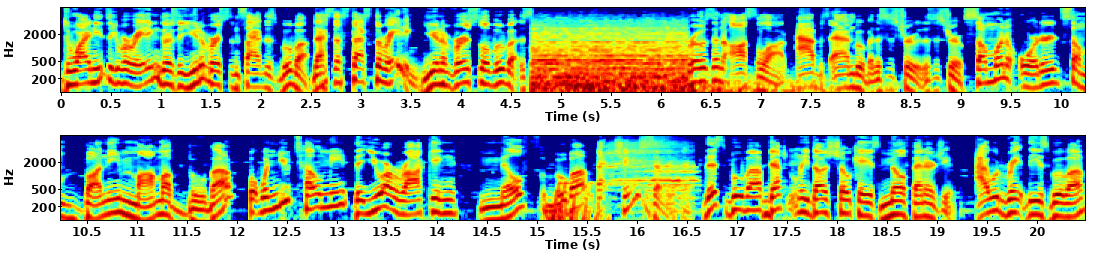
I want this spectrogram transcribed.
Do I need to give a rating? There's a universe inside this booba. That's that's, that's the rating. Universal boobas. Frozen Ocelot, abs and booba. This is true. This is true. Someone ordered some bunny mama booba, but when you tell me that you are rocking MILF booba, that changes everything. This booba definitely does showcase MILF energy. I would rate these booba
